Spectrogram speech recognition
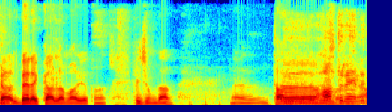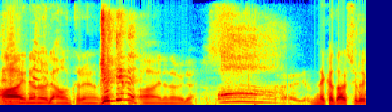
Carr, Derek Carr'la Mariota'nın hücumdan. Ee, tahmin Ee. Hunter Henry, ne Aynen öyle Hunter Henry. Ciddi mi? Aynen öyle. Ne kadar süre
